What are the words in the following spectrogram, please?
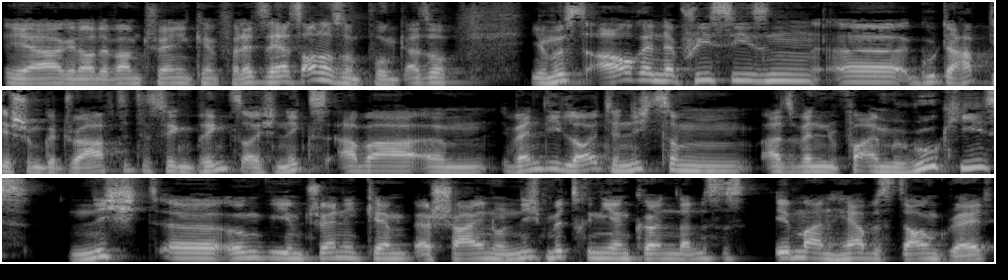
Ja, genau, der war im Training Camp verletzt. Der ist auch noch so ein Punkt. Also ihr müsst auch in der Preseason, äh, gut, da habt ihr schon gedraftet, deswegen bringt's euch nix. Aber ähm, wenn die Leute nicht zum, also wenn vor allem Rookies nicht äh, irgendwie im Training Camp erscheinen und nicht mittrainieren können, dann ist es immer ein herbes Downgrade.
